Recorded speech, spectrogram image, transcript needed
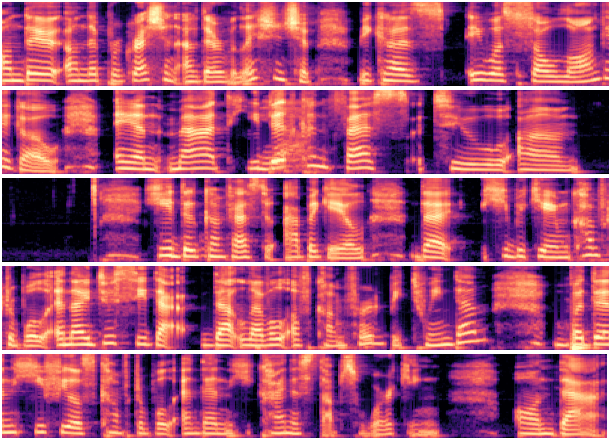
on their on the progression of their relationship because it was so long ago. And matt he did confess to um he did confess to abigail that he became comfortable and i do see that that level of comfort between them but then he feels comfortable and then he kind of stops working on that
